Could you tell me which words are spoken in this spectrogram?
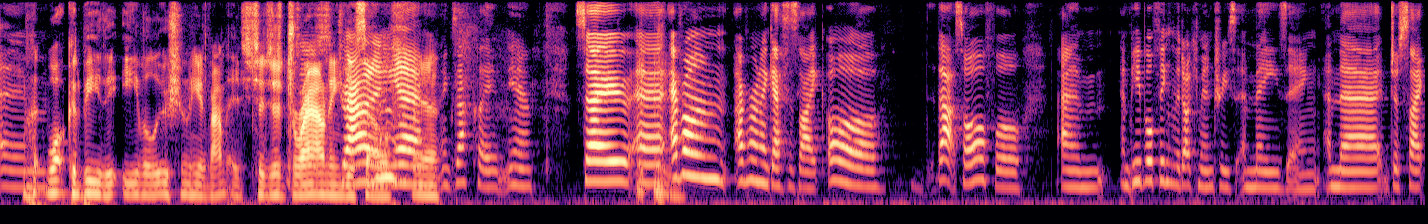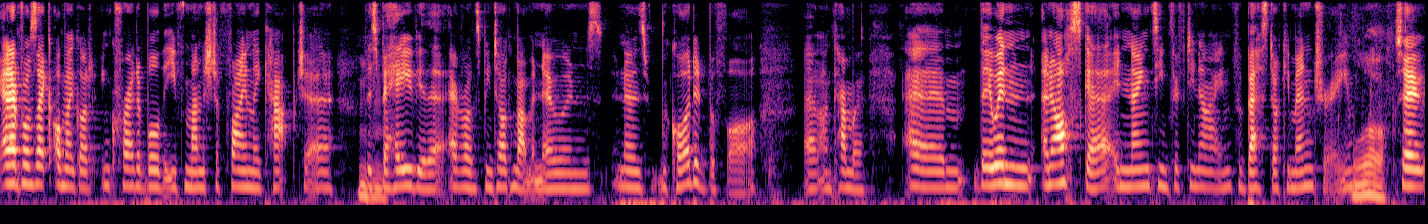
Um, what could be the evolutionary advantage to just drowning, drowning, yourself? Yeah, exactly. Yeah. So uh, everyone, everyone, I guess, is like, "Oh, that's awful," um, and people think the documentary's amazing, and they're just like, and everyone's like, "Oh my god, incredible that you've managed to finally capture this behavior that everyone's been talking about, but no one's no one's recorded before um, on camera." um, they win an Oscar in 1959 for best documentary. Whoa. So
